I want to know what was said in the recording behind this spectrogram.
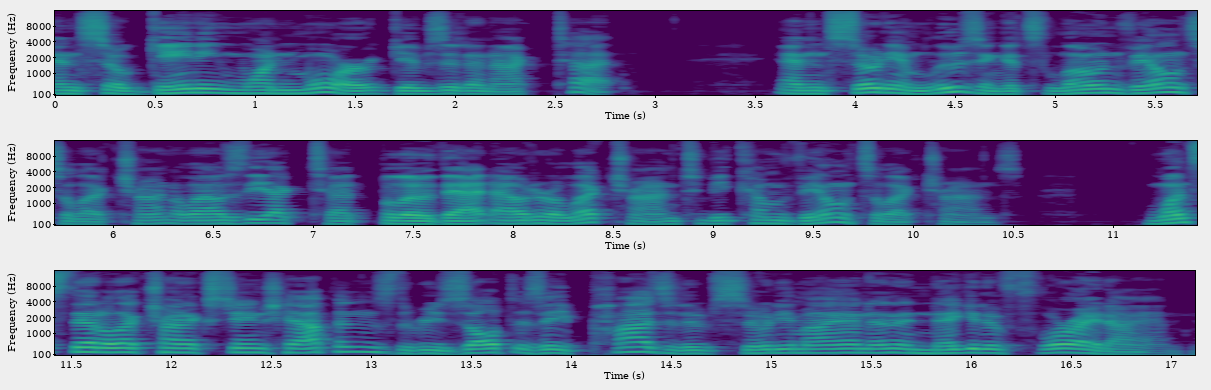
and so gaining one more gives it an octet. And sodium losing its lone valence electron allows the octet below that outer electron to become valence electrons. Once that electron exchange happens, the result is a positive sodium ion and a negative fluoride ion.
